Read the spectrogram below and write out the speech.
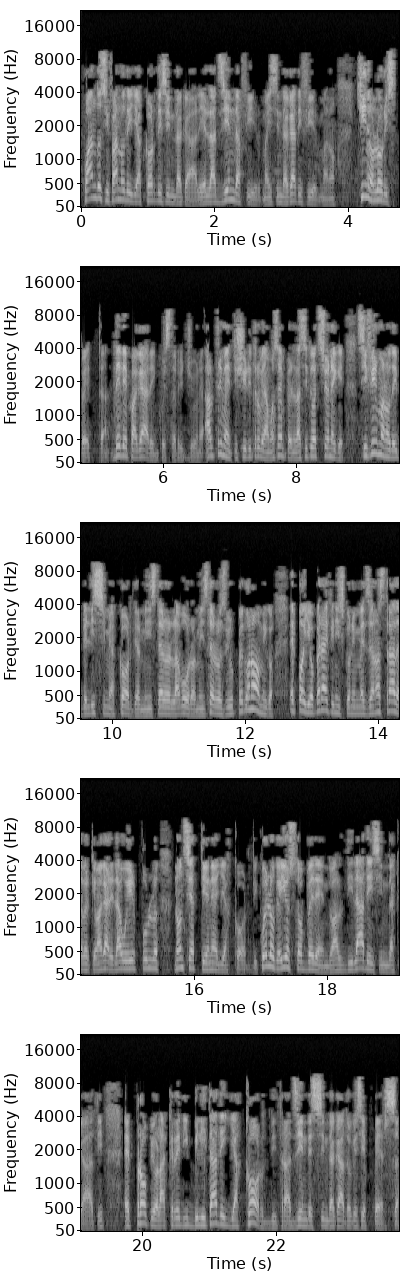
Quando si fanno degli accordi sindacali e l'azienda firma, i sindacati firmano, chi non lo rispetta deve pagare in questa regione, altrimenti ci ritroviamo sempre nella situazione che si firmano dei bellissimi accordi al Ministero del Lavoro, al Ministero dello Sviluppo Economico e poi gli operai finiscono in mezzo a una strada perché magari la Whirlpool non si attiene agli accordi. Quello che io sto vedendo, al di là dei sindacati, è proprio la credibilità degli accordi tra azienda e sindacato che si è persa.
